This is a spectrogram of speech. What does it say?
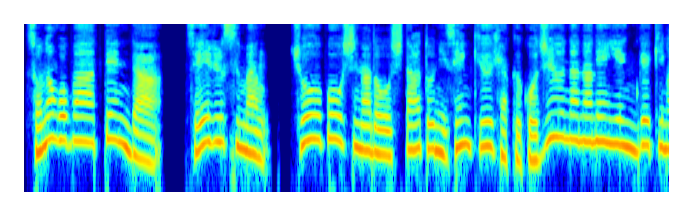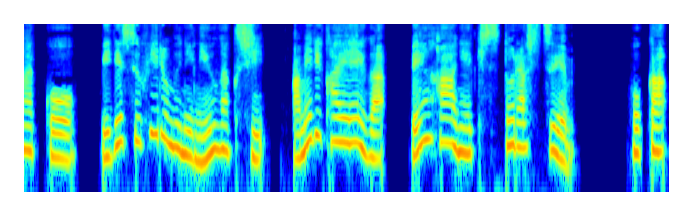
その後バーテンダー、セールスマン、消防士などをした後に1957年演劇学校、ビデスフィルムに入学し、アメリカ映画、ベンハーニエキストラ出演。他、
